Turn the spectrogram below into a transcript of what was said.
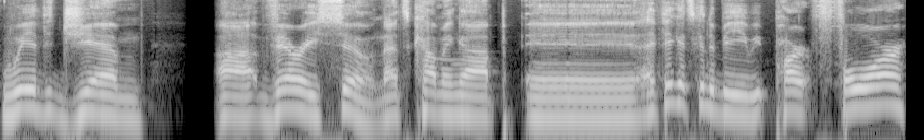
with Jim uh, very soon. That's coming up. Uh, I think it's going to be part four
